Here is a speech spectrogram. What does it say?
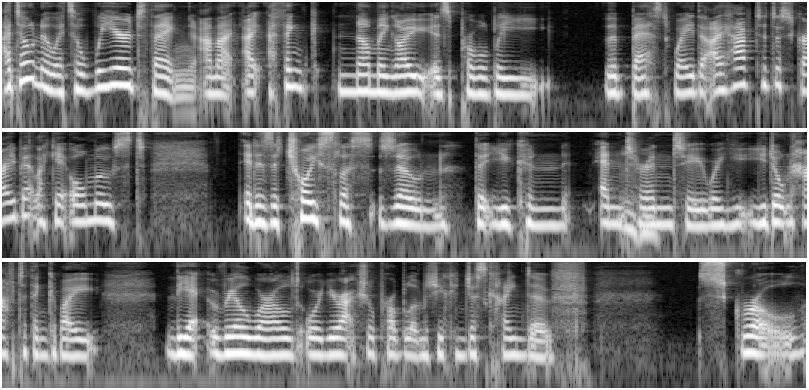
I don't know. It's a weird thing, and I, I, I think numbing out is probably the best way that I have to describe it. Like it almost, it is a choiceless zone that you can enter mm-hmm. into where you, you don't have to think about the real world or your actual problems. You can just kind of scroll,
